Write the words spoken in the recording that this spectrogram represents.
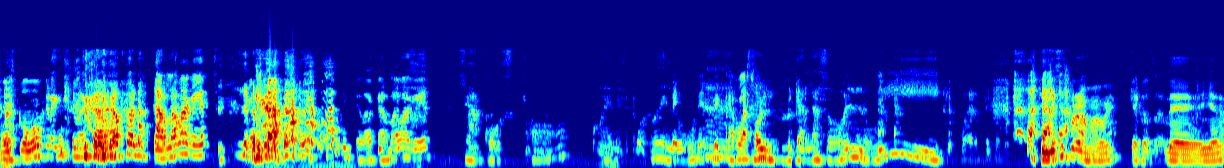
Pues, ¿cómo creen que la Carla, Carla Baguette, que la Carla Baguette se acostó con el esposo de Luna? de- de Carla Sol. De Carla Sol, uy, qué fuerte. Sigue ese programa, güey. Qué cosa, güey. De,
